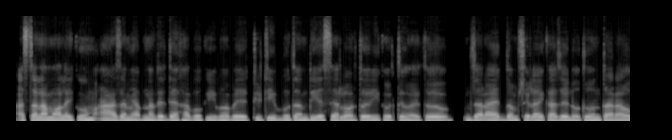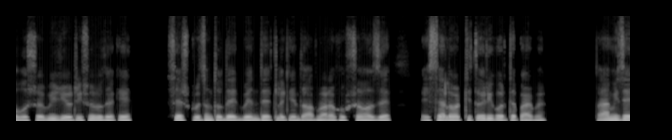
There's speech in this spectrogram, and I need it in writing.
আসসালামু আলাইকুম। আজ আমি আপনাদের দেখাবো কীভাবে একটি টিপ বোতাম দিয়ে সালোয়ার তৈরি করতে হয়। তো যারা একদম সেলাই কাজে নতুন, তারা অবশ্যই ভিডিওটি শুরু থেকে শেষ পর্যন্ত দেখবেন। দেখলে কিন্তু আপনারা খুব সহজে এই সালোয়ারটি তৈরি করতে পারবেন। তো আমি যে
